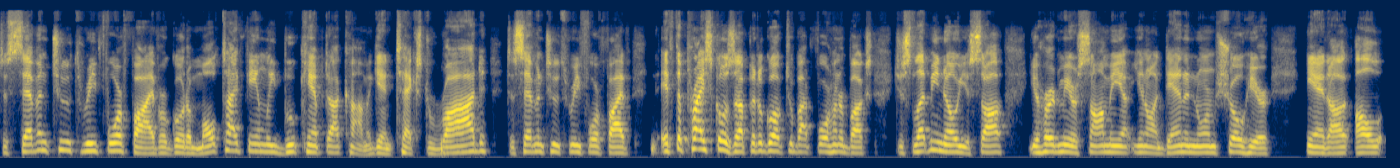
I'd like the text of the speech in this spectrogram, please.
to 72345 or go to multifamilybootcamp.com. Again, text ROD to 72345. If the price goes up, it'll go up to about 400 bucks. Just let me know you saw, you heard me or saw me, you know, on Dan and Norm show here. And I'll, I'll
